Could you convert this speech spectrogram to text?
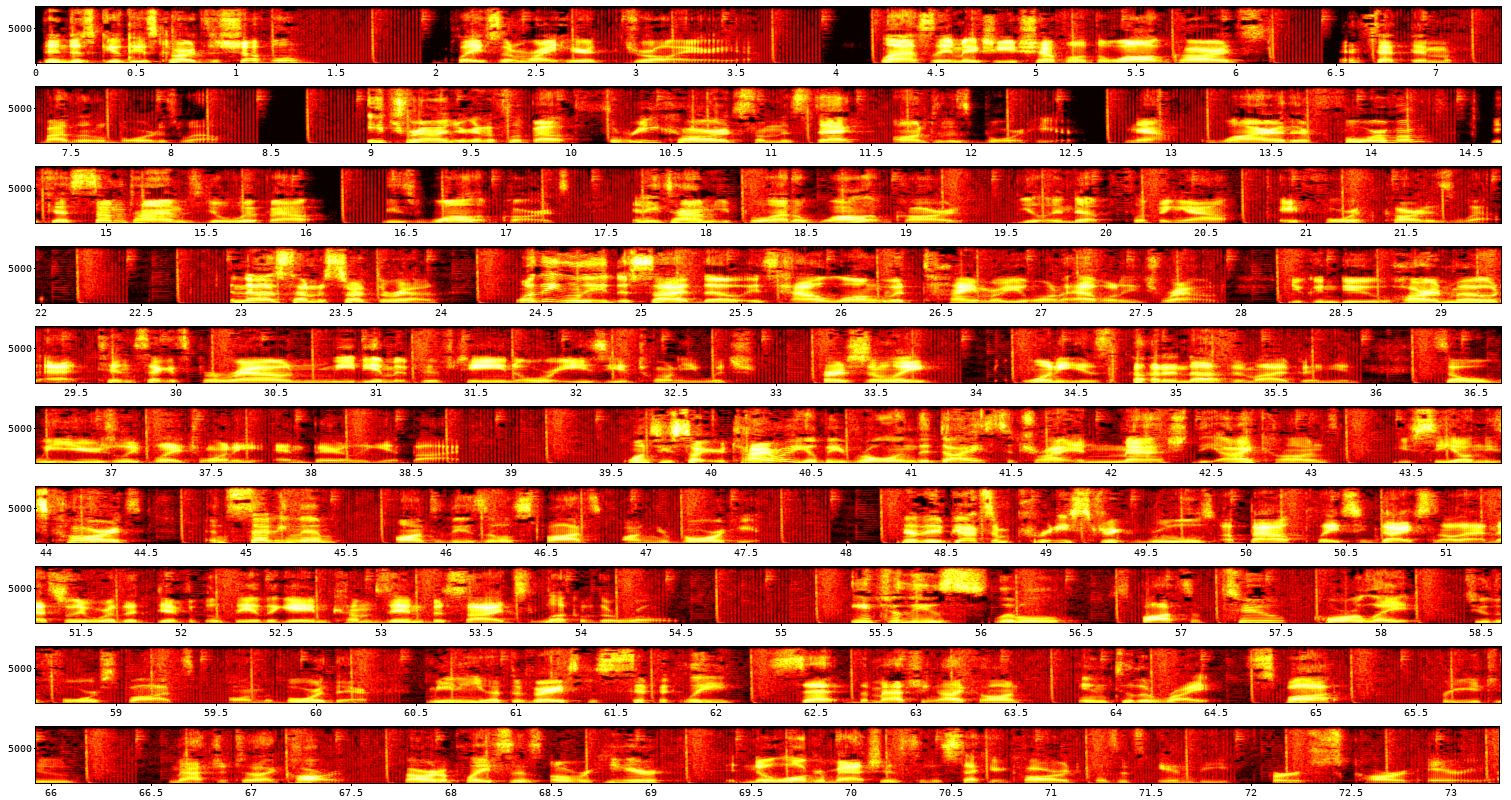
Then just give these cards a shuffle, place them right here at the draw area. Lastly, make sure you shuffle out the wallop cards and set them by the little board as well. Each round, you're going to flip out three cards from this deck onto this board here. Now, why are there four of them? Because sometimes you'll whip out these wallop cards. Anytime you pull out a wallop card, you'll end up flipping out a fourth card as well. And now it's time to start the round. One thing you'll need to decide though is how long of a timer you want to have on each round. You can do hard mode at 10 seconds per round, medium at 15, or easy at 20, which personally, 20 is not enough in my opinion. So we usually play 20 and barely get by. Once you start your timer, you'll be rolling the dice to try and match the icons you see on these cards and setting them onto these little spots on your board here. Now they've got some pretty strict rules about placing dice and all that, and that's really where the difficulty of the game comes in besides luck of the roll. Each of these little spots of two correlate to the four spots on the board there, meaning you have to very specifically set the matching icon into the right spot for you to match it to that card. If I were to place this over here, it no longer matches to the second card because it's in the first card area.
